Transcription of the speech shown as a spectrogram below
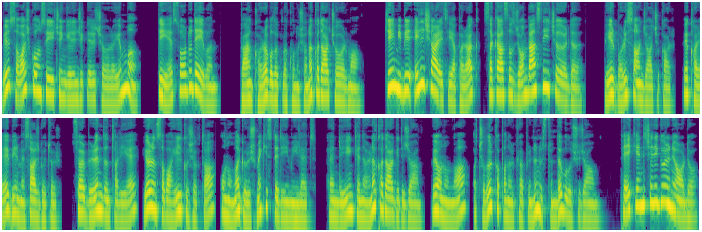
Bir savaş konseyi için gelincikleri çağırayım mı? diye sordu Davin. Ben kara balıkla konuşana kadar çağırma. Jamie bir el işareti yaparak sakalsız John Bensley'i çağırdı. Bir barış sancağı çıkar ve kaleye bir mesaj götür. Sir Brandon Tully'e yarın sabah ilk ışıkta onunla görüşmek istediğimi ilet. Hendeyin kenarına kadar gideceğim ve onunla açılır kapanır köprünün üstünde buluşacağım. Pek endişeli görünüyordu.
